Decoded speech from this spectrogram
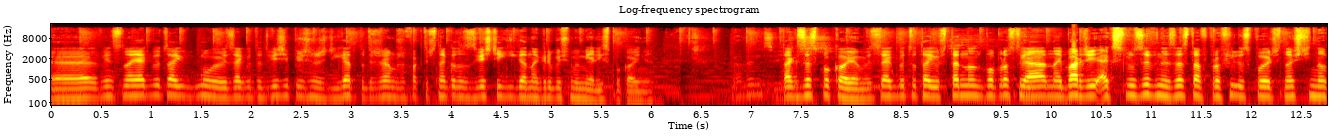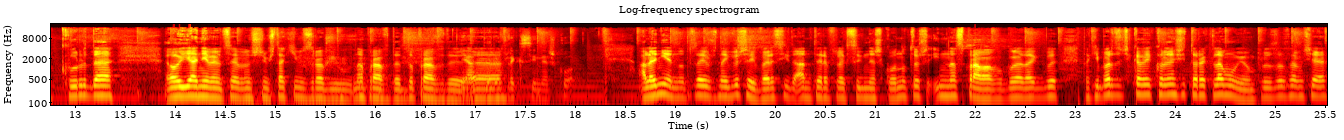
E, więc no jakby tutaj mówię, więc jakby te 256 giga podejrzewam, że faktycznego no z 200 giga na gry byśmy mieli spokojnie. No. Tak ze spokojem, więc jakby tutaj już ten, no po prostu ja najbardziej ekskluzywny zestaw profilu społeczności, no kurde, o ja nie wiem co ja bym z czymś takim zrobił, naprawdę, doprawdy. I E, antyrefleksyjne szkło. ale nie, no tutaj już w najwyższej wersji antyrefleksyjne szkło, no to już inna sprawa w ogóle, tak jakby takiej bardzo ciekawej kolejności to reklamują, plus tam się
